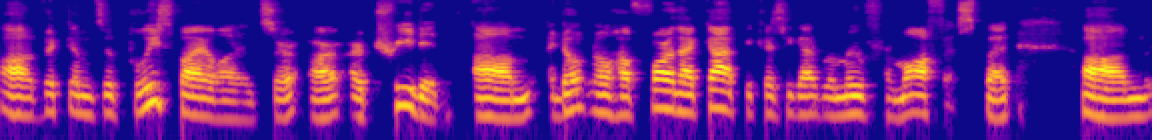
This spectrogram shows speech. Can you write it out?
uh, victims of police violence are, are, are treated. Um, I don't know how far that got because he got removed from office, but um,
